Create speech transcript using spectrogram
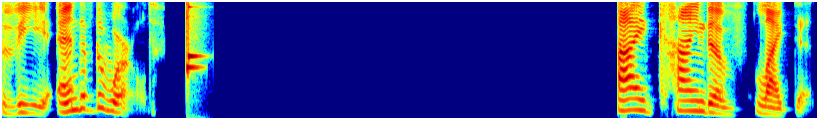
The end of the world. I kind of liked it.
